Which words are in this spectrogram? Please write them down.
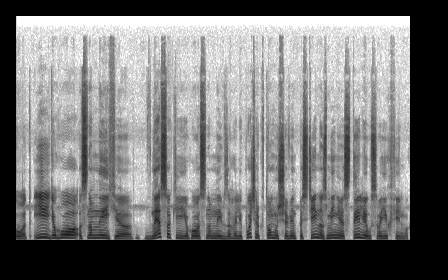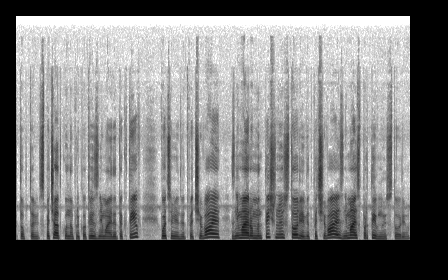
От. І його основний е, внесок і його основний взагалі почерк в тому, що він постійно змінює стилі у своїх фільмах. Тобто, спочатку, наприклад, він знімає детектив, потім він відпочиває, знімає романтичну історію, відпочиває, знімає спортивну історію.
